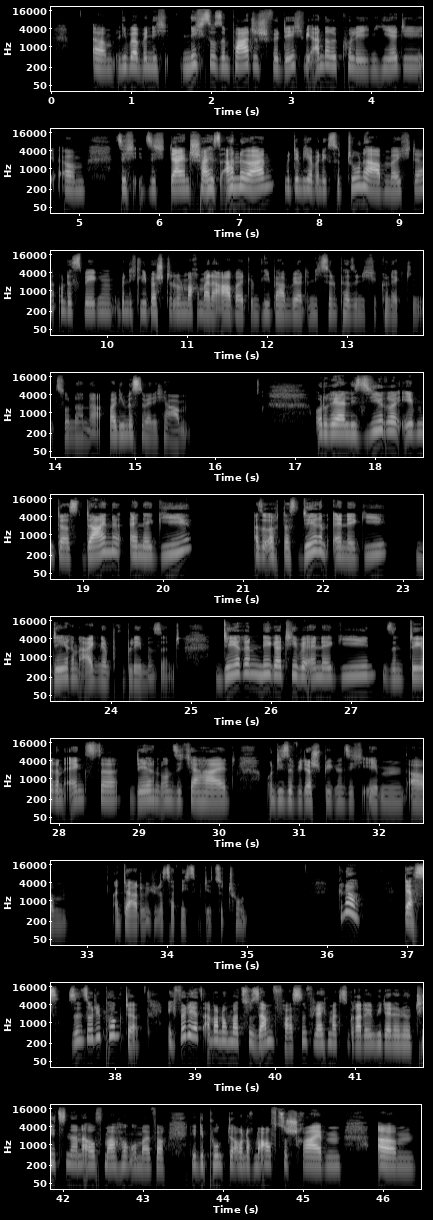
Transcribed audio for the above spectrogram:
ähm, lieber bin ich nicht so sympathisch für dich wie andere Kollegen hier, die ähm, sich, sich deinen Scheiß anhören, mit dem ich aber nichts zu tun haben möchte. Und deswegen bin ich lieber still und mache meine Arbeit und lieber haben wir nicht so eine persönliche Connection zueinander, weil die müssen wir nicht haben. Und realisiere eben, dass deine Energie, also auch, dass deren Energie deren eigenen Probleme sind. Deren negative Energie sind deren Ängste, deren Unsicherheit und diese widerspiegeln sich eben ähm, dadurch und das hat nichts mit dir zu tun. Genau. Das sind so die Punkte. Ich würde jetzt einfach nochmal zusammenfassen. Vielleicht magst du gerade irgendwie deine Notizen dann aufmachen, um einfach dir die Punkte auch nochmal aufzuschreiben. Ähm,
